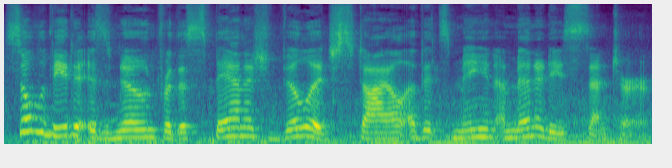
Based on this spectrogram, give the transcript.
Solivita is known for the Spanish village style of its main amenities center.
